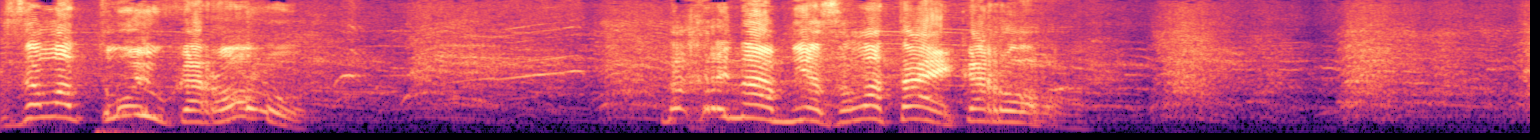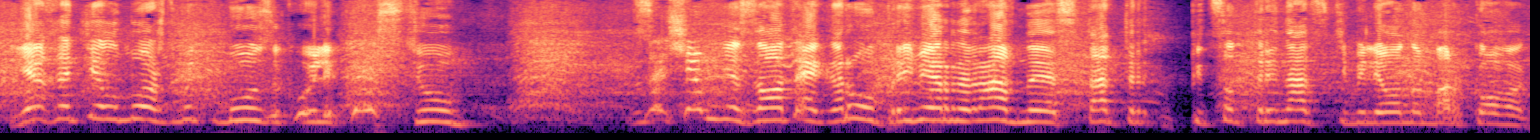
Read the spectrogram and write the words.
Золотую корову? Нахрена мне золотая корова? Я хотел, может быть, музыку или костюм. Зачем мне золотая корова, примерно равная 100 тр- 513 миллионам морковок?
